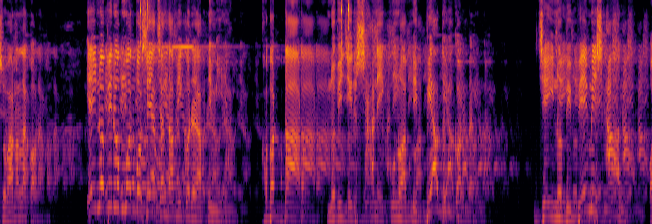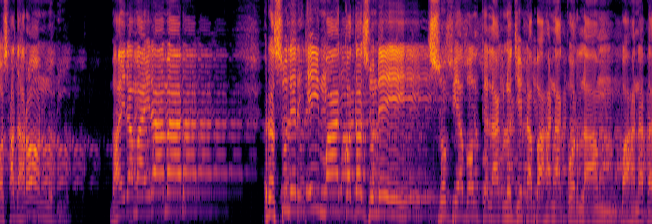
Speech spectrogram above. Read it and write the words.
সুবহানাল্লাহ করা। এই নবীর উম্মত বসে আছেন দাবি করে আপনি মিয়া। খবরদার, নবীজির শানে কোনো আপনি বেয়াদবি করবেন না। যেই নবী বেমিশাল, অসাধারণ নবী। ভাইরা মাইরা আমার, রসুলের এই মা কথা শুনে সোফিয়া বলতে লাগল, যেটা বাহানা করলাম, বাহানাটা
